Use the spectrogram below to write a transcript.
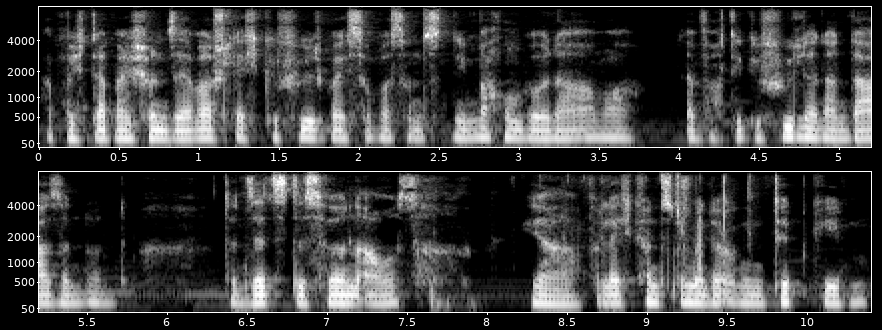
habe mich dabei schon selber schlecht gefühlt, weil ich sowas sonst nie machen würde, aber einfach die Gefühle dann da sind und dann setzt das Hirn aus. Ja, vielleicht kannst du mir da irgendeinen Tipp geben.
